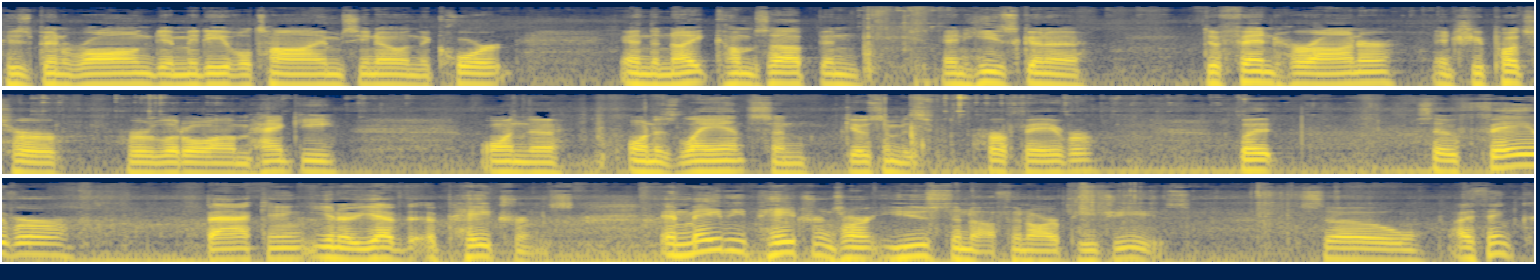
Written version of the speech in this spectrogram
who's been wronged in medieval times, you know, in the court, and the knight comes up and and he's gonna defend her honor, and she puts her her little um, hanky on the on his lance and gives him his her favor. But so favor, backing, you know, you have the patrons, and maybe patrons aren't used enough in RPGs. So I think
